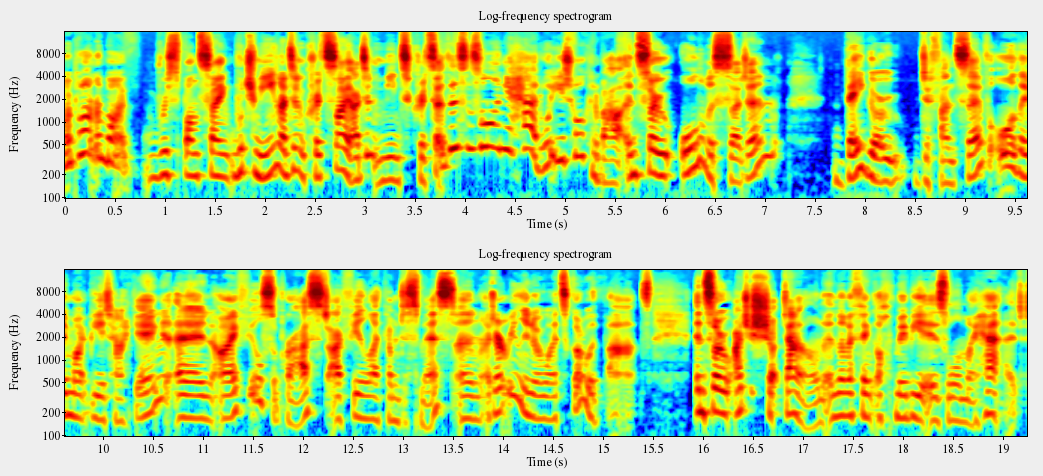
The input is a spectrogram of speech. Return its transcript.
my partner might respond saying, What do you mean? I didn't criticize. I didn't mean to criticize. This is all in your head. What are you talking about? And so all of a sudden, they go defensive or they might be attacking and I feel suppressed. I feel like I'm dismissed and I don't really know where to go with that. And so I just shut down and then I think, oh, maybe it is all in my head.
